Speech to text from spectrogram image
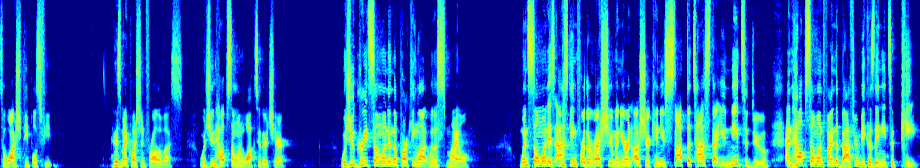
to wash people's feet. Here's my question for all of us Would you help someone walk to their chair? Would you greet someone in the parking lot with a smile? When someone is asking for the restroom and you're an usher, can you stop the task that you need to do and help someone find the bathroom because they need to pee?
